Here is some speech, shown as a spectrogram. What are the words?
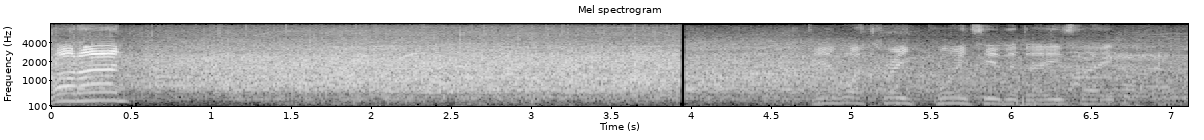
Well done. Down by three points here, the D's. They the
